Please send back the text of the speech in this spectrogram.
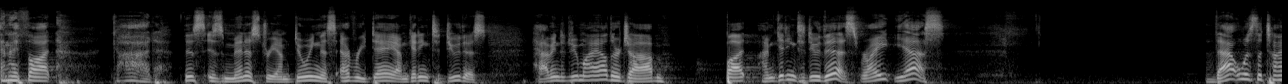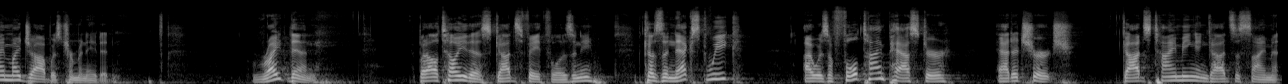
And I thought, God, this is ministry. I'm doing this every day. I'm getting to do this, having to do my other job, but I'm getting to do this, right? Yes. That was the time my job was terminated. Right then. But I'll tell you this God's faithful, isn't He? Because the next week, I was a full time pastor at a church, God's timing and God's assignment.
